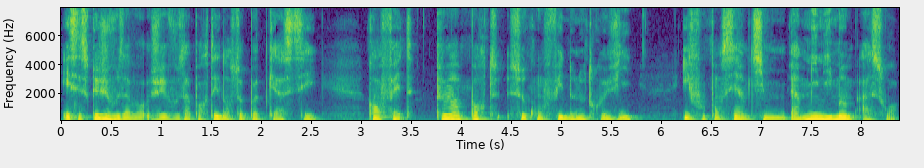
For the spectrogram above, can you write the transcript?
Et c'est ce que je, vous je vais vous apporter dans ce podcast, c'est qu'en fait, peu importe ce qu'on fait de notre vie, il faut penser un, petit, un minimum à soi.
